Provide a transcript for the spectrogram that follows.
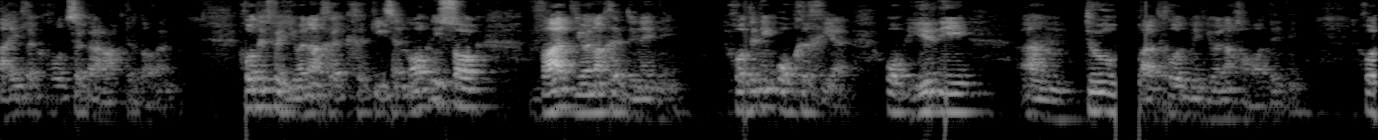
duidelik God se karakter daarin. God het vir Jonas ge, gekies en maak nie saak wat Jonas gedoen het nie. God het nie opgegee op hierdie um doel wat God met Jonas gehad het nie. God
